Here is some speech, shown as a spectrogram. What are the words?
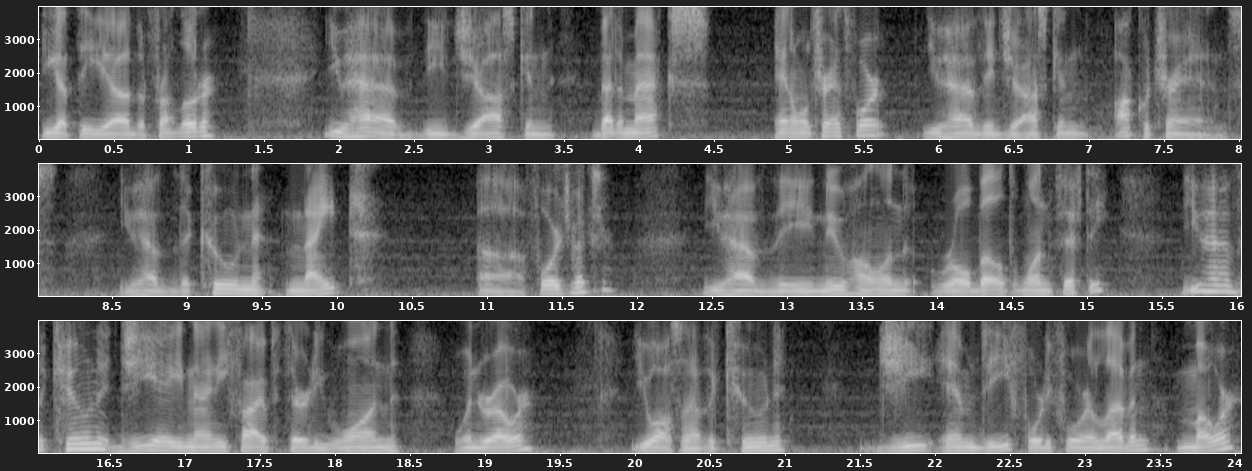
You got the uh, the front loader, you have the Joskin Betamax animal transport, you have the Joskin Aquatrans, you have the Kuhn Knight uh, forage mixer, you have the New Holland Roll Belt 150. You have the Kuhn GA9531 windrower. You also have the Kuhn GMD 4411 mower.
